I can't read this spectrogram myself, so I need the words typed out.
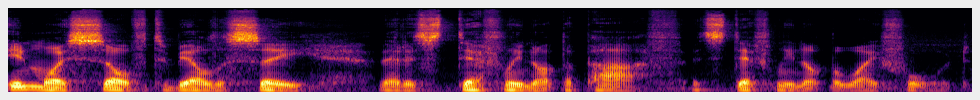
in myself to be able to see that it's definitely not the path. It's definitely not the way forward.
